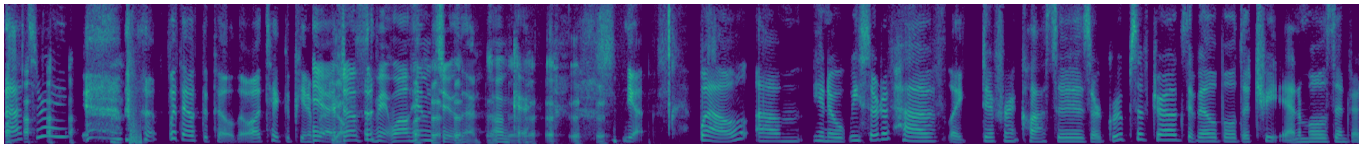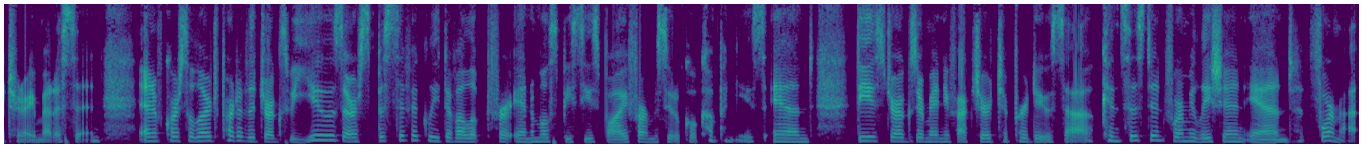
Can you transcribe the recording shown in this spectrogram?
That's right. Without the pill, though, I'll take the peanut butter. Yeah, just the peanut. Well, him too, then. Okay. yeah. Well, um, you know, we sort of have like different classes or groups of drugs available to treat animals in veterinary medicine. And of course, a large part of the drugs we use are specifically developed for animal species by pharmaceutical companies. And these drugs are manufactured to produce a consistent formulation and format.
